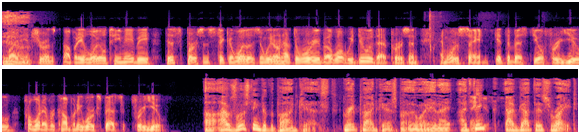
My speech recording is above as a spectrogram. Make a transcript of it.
yeah. by the insurance company. Loyalty may be this person's sticking with us and we don't have to worry about what we do with that person. And we're saying get the best deal for you from whatever company works best for you. Uh, I was listening to the podcast. Great podcast, by the way. And I, I think you. I've got this right.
